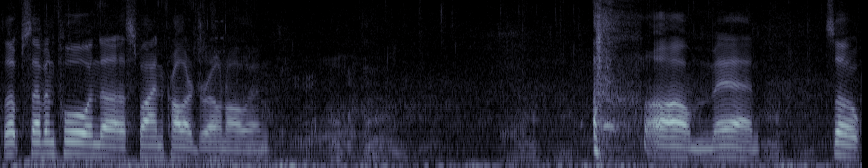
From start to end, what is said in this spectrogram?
Flip, 7 pool, and the spine crawler drone all in. oh, man. So,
